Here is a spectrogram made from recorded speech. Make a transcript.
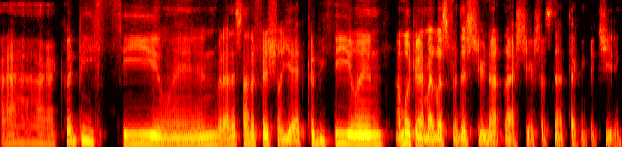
Uh, could be Thielen, but that's not official yet. Could be Thielen. I'm looking at my list for this year, not last year, so it's not technically cheating.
